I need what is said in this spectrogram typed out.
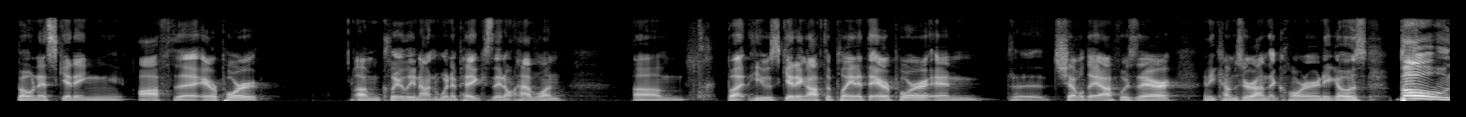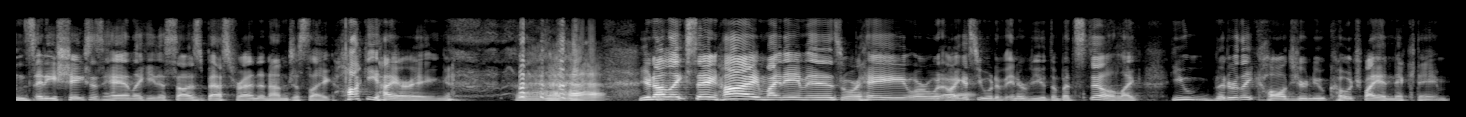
Bowness getting off the airport. Um, clearly not in Winnipeg because they don't have one. Um, but he was getting off the plane at the airport, and the Cheveldayoff was there, and he comes around the corner and he goes Bones, and he shakes his hand like he just saw his best friend, and I'm just like hockey hiring. You're not like saying hi, my name is, or hey, or what. I guess you would have interviewed them, but still, like you literally called your new coach by a nickname.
